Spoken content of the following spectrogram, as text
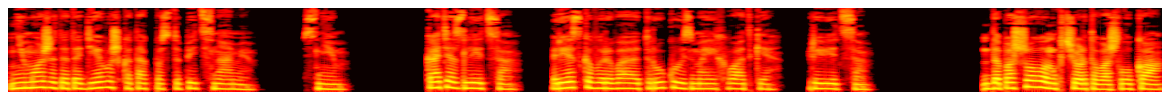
Не может эта девушка так поступить с нами. С ним. Катя злится. резко вырывает руку из моей хватки, кривится. «Да пошел он к черту, ваш Лука!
